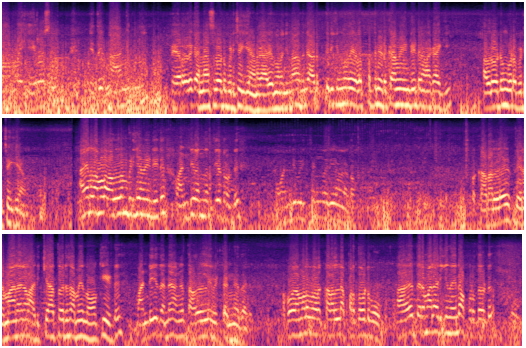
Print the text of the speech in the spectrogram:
നമ്മുടെ ഹീറോസിന് ഇത് ടാങ്കിൽ നിന്ന് വേറൊരു കന്നാസിലോട്ട് പിടിച്ചു വയ്ക്കുകയാണ് കാര്യം എന്ന് പറഞ്ഞാൽ അതിന്റെ അടുത്തിരിക്കുന്നത് എളുപ്പത്തിന് എടുക്കാൻ വേണ്ടിയിട്ട് കണക്കാക്കി അതിലോട്ടും കൂടെ പിടിച്ചു വയ്ക്കുകയാണ് അങ്ങനെ നമ്മൾ വെള്ളം പിടിക്കാൻ വേണ്ടിയിട്ട് വണ്ടി വന്ന് എത്തിയിട്ടുണ്ട് വണ്ടി പിടിച്ചങ്ങ് വരികയാണ് കേട്ടോ. അപ്പോൾ കടലിൽ തിരമാലകൾ അടിക്കാത്ത ഒരു സമയം നോക്കിയിട്ട് വണ്ടിയിൽ തന്നെ അങ്ങ് തള്ളി വിട്ടങ്ങ് തരും. അപ്പോൾ നമ്മൾ കടലിന്റെ അപ്പുറത്തോട്ട് പോകും. അതായത് തിരമാല അടിക്കുന്നതിന്റെ അപ്പുറത്തോട്ട് പോകും.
